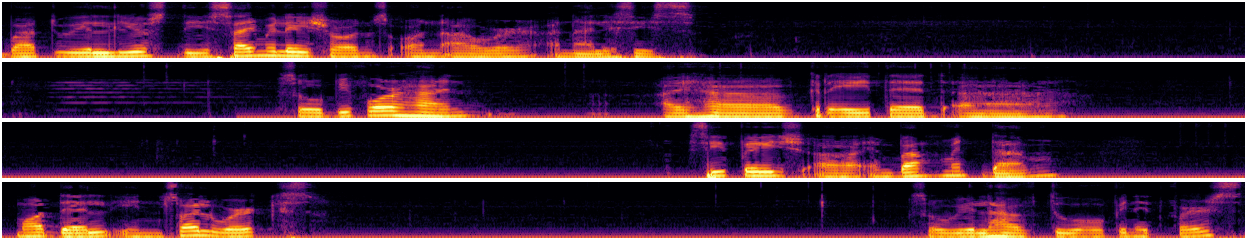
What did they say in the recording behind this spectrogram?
But we'll use the simulations on our analysis. So beforehand, I have created a seepage uh, embankment dam model in SoilWorks. So we'll have to open it first.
